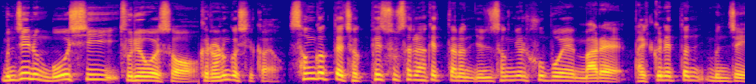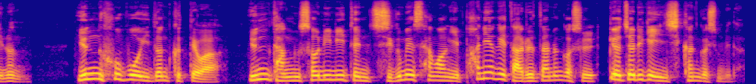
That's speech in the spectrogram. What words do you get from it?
문제는 무엇이 두려워서 그러는 것일까요 선거 때 적폐 수사를 하겠다는 윤석열 후보의 말에 발끈했던 문재인은 윤 후보이던 그때와 윤 당선인이 된 지금의 상황이 판이하게 다르다는 것을 뼈저리게 인식한 것입니다.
